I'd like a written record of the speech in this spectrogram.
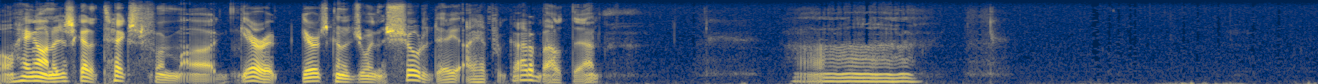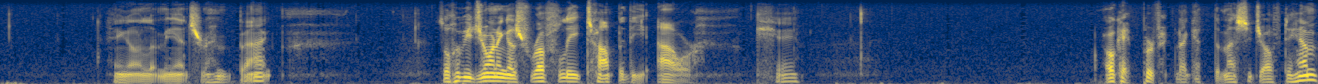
Oh, hang on. I just got a text from uh, Garrett. Garrett's going to join the show today. I had forgot about that. Uh, hang on, let me answer him back. So he'll be joining us roughly top of the hour. Okay. Okay, perfect. I got the message off to him.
